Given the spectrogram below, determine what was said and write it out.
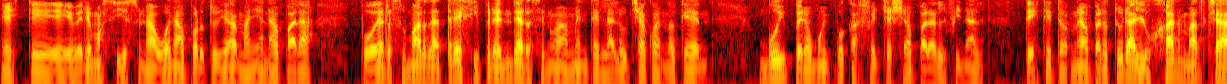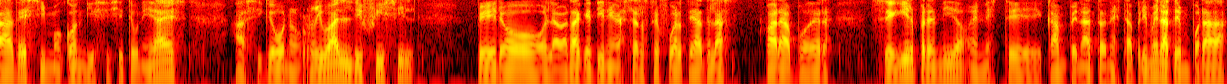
este, veremos si es una buena oportunidad mañana para poder sumar de a 3 y prenderse nuevamente en la lucha cuando queden muy pero muy pocas fechas ya para el final de este torneo apertura. Luján marcha décimo con 17 unidades, así que bueno, un rival difícil pero la verdad que tiene que hacerse fuerte Atlas para poder seguir prendido en este campeonato, en esta primera temporada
